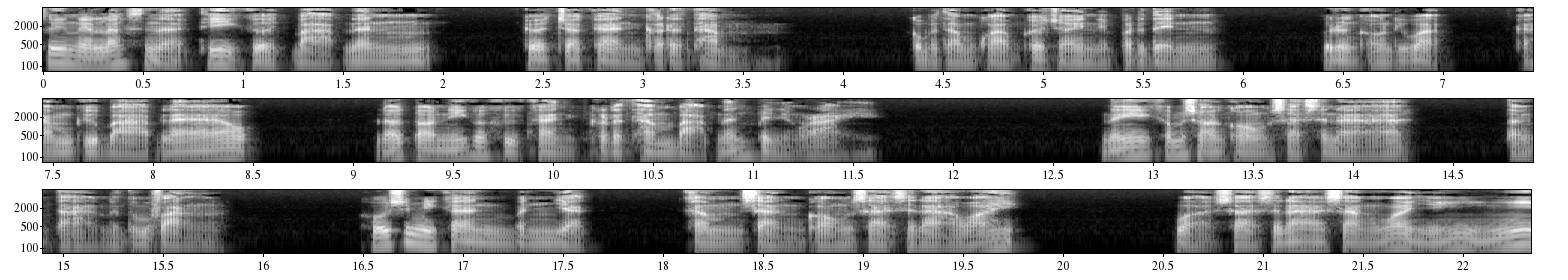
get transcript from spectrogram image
ซึ่งในลักษณะที่เกิดบาปนั้นเกิดจากการกระทำ ก็มาทำความเข้าใจในประเด็น เรื่องของที่ว่ากรรมคือบาปแล้ว แล้วตอนนี้ก็คือการกระทำบาปนั้นเป็นอย่างไร ในคำสอนของศาสนาต่างๆนะทุกฝัง เขาจะมีการบัญญัติคำสั่งของศาสนาไว้ ว่าศาสนาสั่งว่าอย่างนี้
